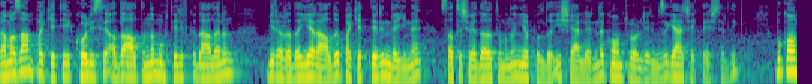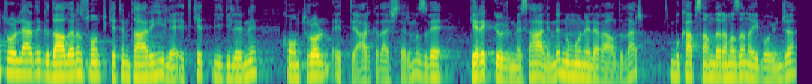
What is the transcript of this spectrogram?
Ramazan paketi, kolisi adı altında muhtelif gıdaların bir arada yer aldığı paketlerin de yine satış ve dağıtımının yapıldığı iş yerlerinde kontrollerimizi gerçekleştirdik. Bu kontrollerde gıdaların son tüketim tarihiyle etiket bilgilerini kontrol etti arkadaşlarımız ve gerek görülmesi halinde numuneler aldılar. Bu kapsamda Ramazan ayı boyunca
